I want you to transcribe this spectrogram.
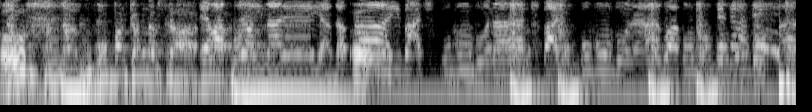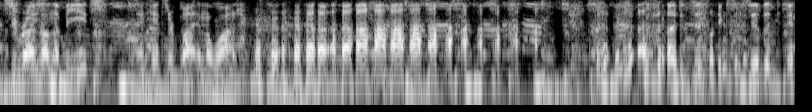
Oh, da Oh. praia e bate o bumbum na água, bate o bumbum na água, bum bum bum bum bum. She runs on the beach and hits her butt in the water. just like shoot the dude.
